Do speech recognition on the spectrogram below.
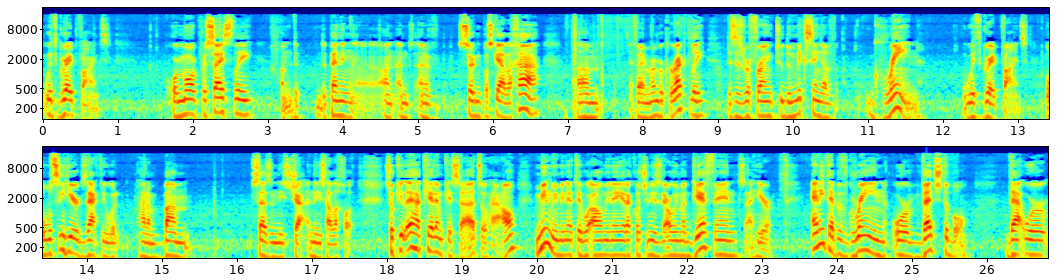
with grapevines, or more precisely, um, de- depending uh, on, on, on, a certain poskei halacha, um, if I remember correctly, this is referring to the mixing of grain with grapevines. But we'll see here exactly what Harambam says in these chat in these halachot. So kilei hakerem kesad. So how min mimine tebu'au mine yerakot imagefen. Here, any type of grain or vegetable that were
